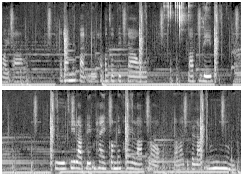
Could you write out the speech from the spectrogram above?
บ่อยๆเอาเพราะถ้าไม่ตัดเลยเขาก็จะไปเการับลิป คือที่รับลิฟต์ให้ก็ไม่ค่อยรับหรอก แต่ว่าจะไปรับนู่นพ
